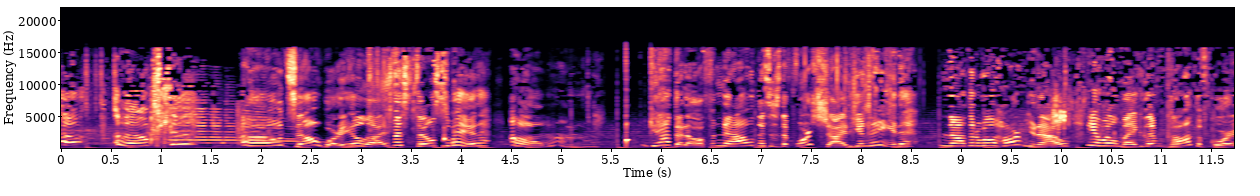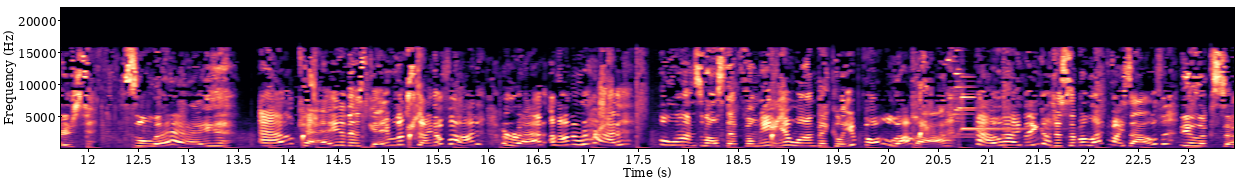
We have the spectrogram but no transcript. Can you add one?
Uh, oops. Oh, don't worry, life is still sweet. Oh, mm. Get that off now. This is the force shide you need. Nothing will harm you now. You will make them goth, of course. Slay! Okay, this game looks kind of fun. Red on red. One small step for me, one big leap for Lala. Hell, I think I just select myself. You look so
